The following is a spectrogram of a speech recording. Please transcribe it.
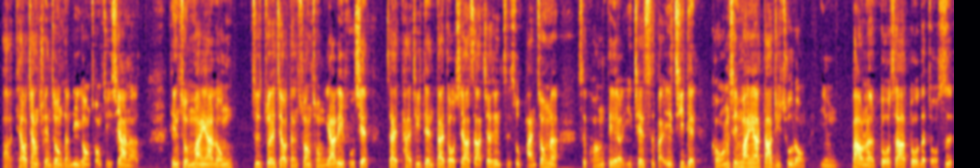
啊调降权重等利空冲击下呢，停损卖压、融资追缴等双重压力浮现，在台积电带头下杀，交权指数盘中呢是狂跌了一千四百一十七点，恐慌性卖压大举出笼，引爆了多杀多的走势，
